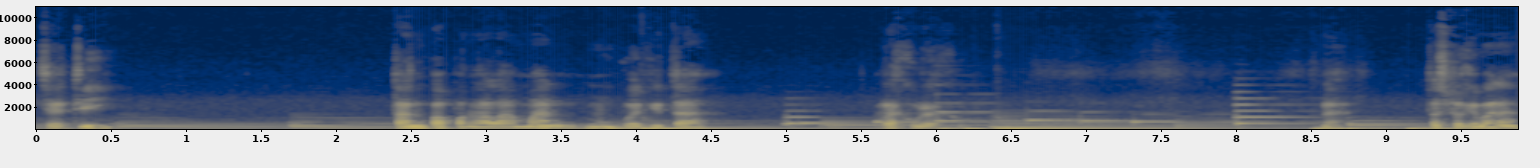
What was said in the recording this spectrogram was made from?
Jadi tanpa pengalaman membuat kita ragu-ragu. Nah terus bagaimana?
